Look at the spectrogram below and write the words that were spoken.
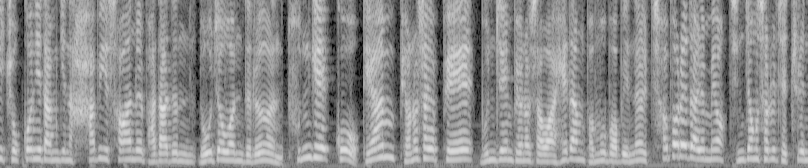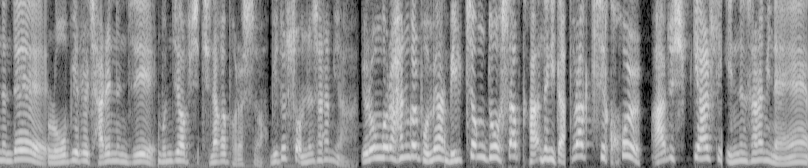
이 조건이 담긴 합의 서한을 받아든 노조원들은 분개했고 대한 변호사협회에 문재인 변호사와 해당 법무법인을 처벌해달며 진정서를 제출했는데 로비를 잘했는지 문제없이 지나가 버렸어. 믿을 수 없는 사람이야. 이런 걸한걸 보면 밀정도 쌉 가능이다. 뿌락치 콜 아주 쉽게 할 수 있는 사람이네.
